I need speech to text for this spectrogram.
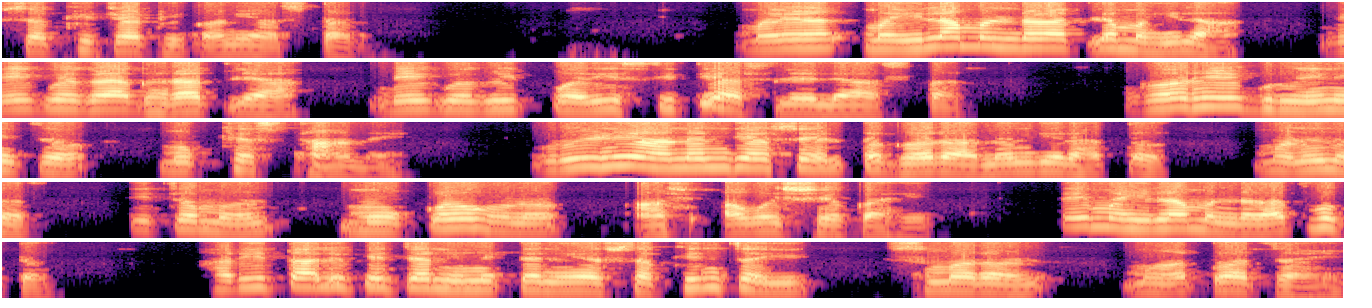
सखीच्या ठिकाणी असतात. महिला मंडळातल्या महिला वेगवेगळ्या घरातल्या वेगवेगळी परिस्थिती असलेल्या असतात. घर हे गृहिणीचं मुख्य स्थान आहे. गृहिणी आनंदी असेल तर घर आनंदी राहतं. म्हणूनच तिचं मन मोकळं होणं आवश्यक आहे. ते महिला मंडळात होतं. हरितालिकेच्या निमित्ताने या सखींचंही स्मरण महत्वाचं आहे.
